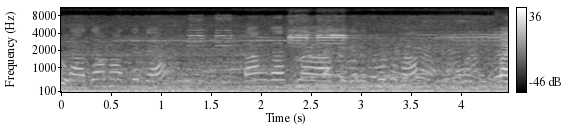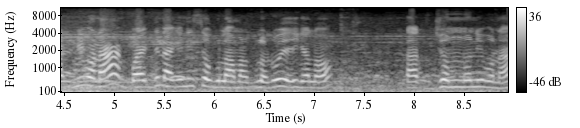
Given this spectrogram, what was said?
টাটকা মাছ পাঙ্গাস মাছ এখানে ছোট বাট নিব না, কয়েকদিন আগে নিচ্ছে ওগুলো আমারগুলো রয়ে গেল। তার জন্য নিব না।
